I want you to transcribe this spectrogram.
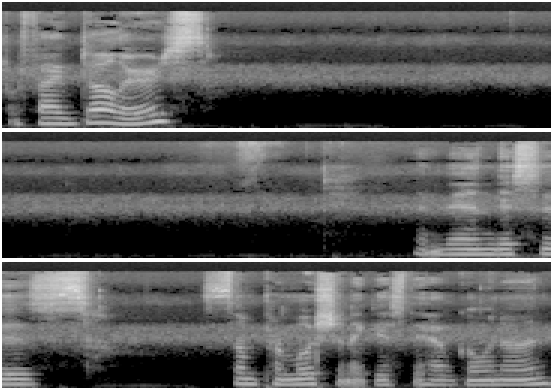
for $5. And then this is some promotion I guess they have going on.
